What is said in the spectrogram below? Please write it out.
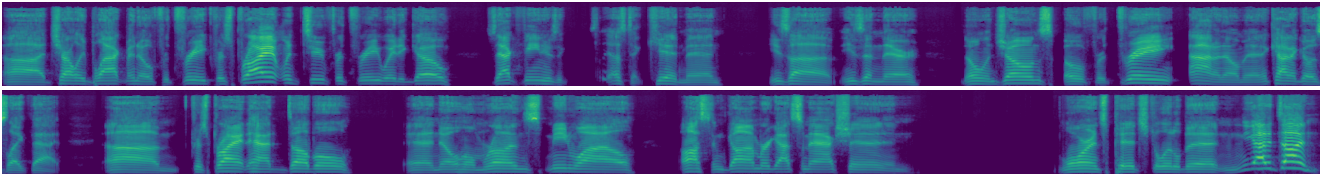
Uh, Charlie Blackmon 0 for 3. Kris Bryant went 2 for 3. Way to go. Zach Veen, who's a, just a kid, man. He's uh he's in there. Nolan Jones 0 for 3. I don't know, man. It kind of goes like that. Um, Kris Bryant had double and no home runs. Meanwhile, Austin Gomber got some action and Lawrence pitched a little bit and you got it done.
